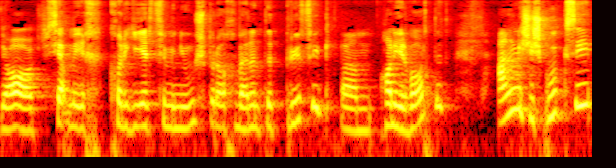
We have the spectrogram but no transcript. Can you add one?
Ja, sie hat mich korrigiert für meine Aussprache während der Prüfung. Ähm, habe ich erwartet. Englisch war gut. Gewesen.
